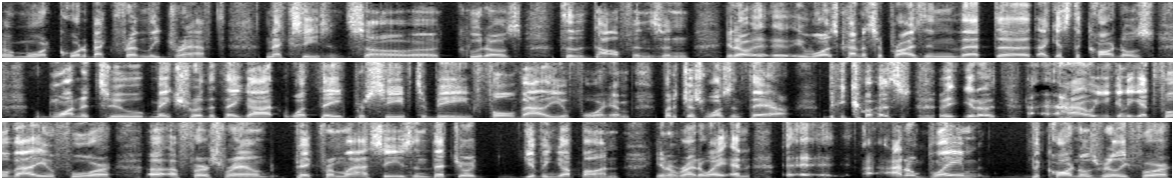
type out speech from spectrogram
a more quarterback friendly draft next season. So uh, kudos to the Dolphins. And, you know, it, it was kind of surprising that uh, I guess the Cardinals wanted to make sure that they got what they perceived to be full value for him, but it just wasn't there because, you know, how are you going to get full value for a, a first round pick from last season that you're giving up on, you know, right away. And uh, I don't blame the Cardinals really for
